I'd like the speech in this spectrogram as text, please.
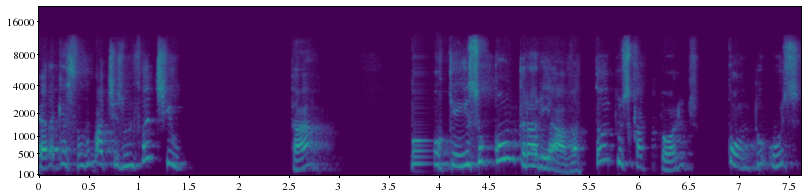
era a questão do batismo infantil. Tá? Porque isso contrariava tanto os católicos quanto os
